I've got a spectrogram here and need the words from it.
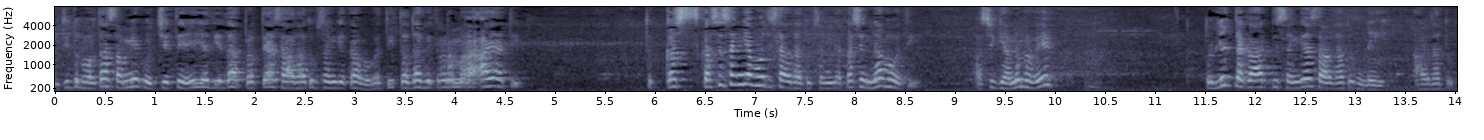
इति तो भवता सम्यक उच्यते यदि यदा प्रत्याय साधातुक संज्ञा भवति तदा विक्रम आयाति। तो कस कस्य संज्ञा भवति साधातुक संज्ञा? कस्य न भवति? अस्य ज्ञानं भवेत् तो लिट लकार की संज्ञा साधातुक नहीं है आर्धातुक।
